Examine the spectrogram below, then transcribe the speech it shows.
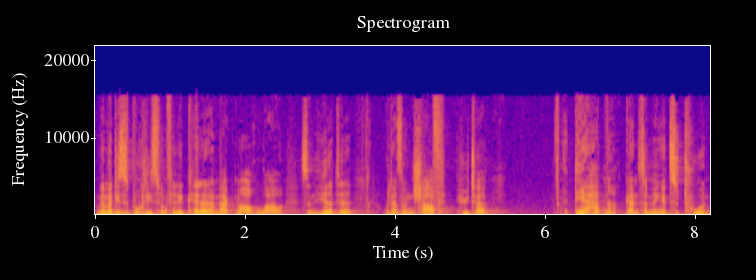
Und wenn man dieses Buch liest von Philipp Keller, dann merkt man auch, wow, so ein Hirte oder so ein Schafhüter, der hat eine ganze Menge zu tun.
